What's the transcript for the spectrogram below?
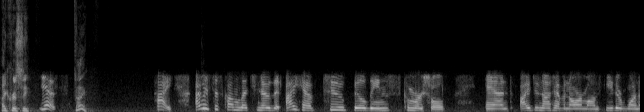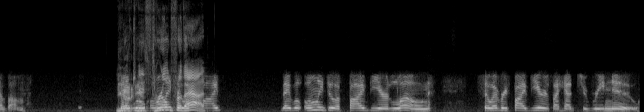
Hi, Christy. Yes. Hi. Hi. I was just calling to let you know that I have two buildings, commercial, and I do not have an arm on either one of them. You got will- to thrilled for that. Five, they will only do a five-year loan, so every five years I had to renew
